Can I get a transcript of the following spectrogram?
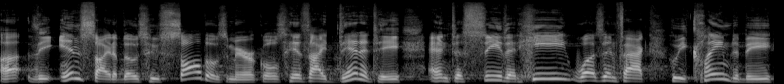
uh, the insight of those who saw those miracles, his identity, and to see that he was, in fact, who he claimed to be.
